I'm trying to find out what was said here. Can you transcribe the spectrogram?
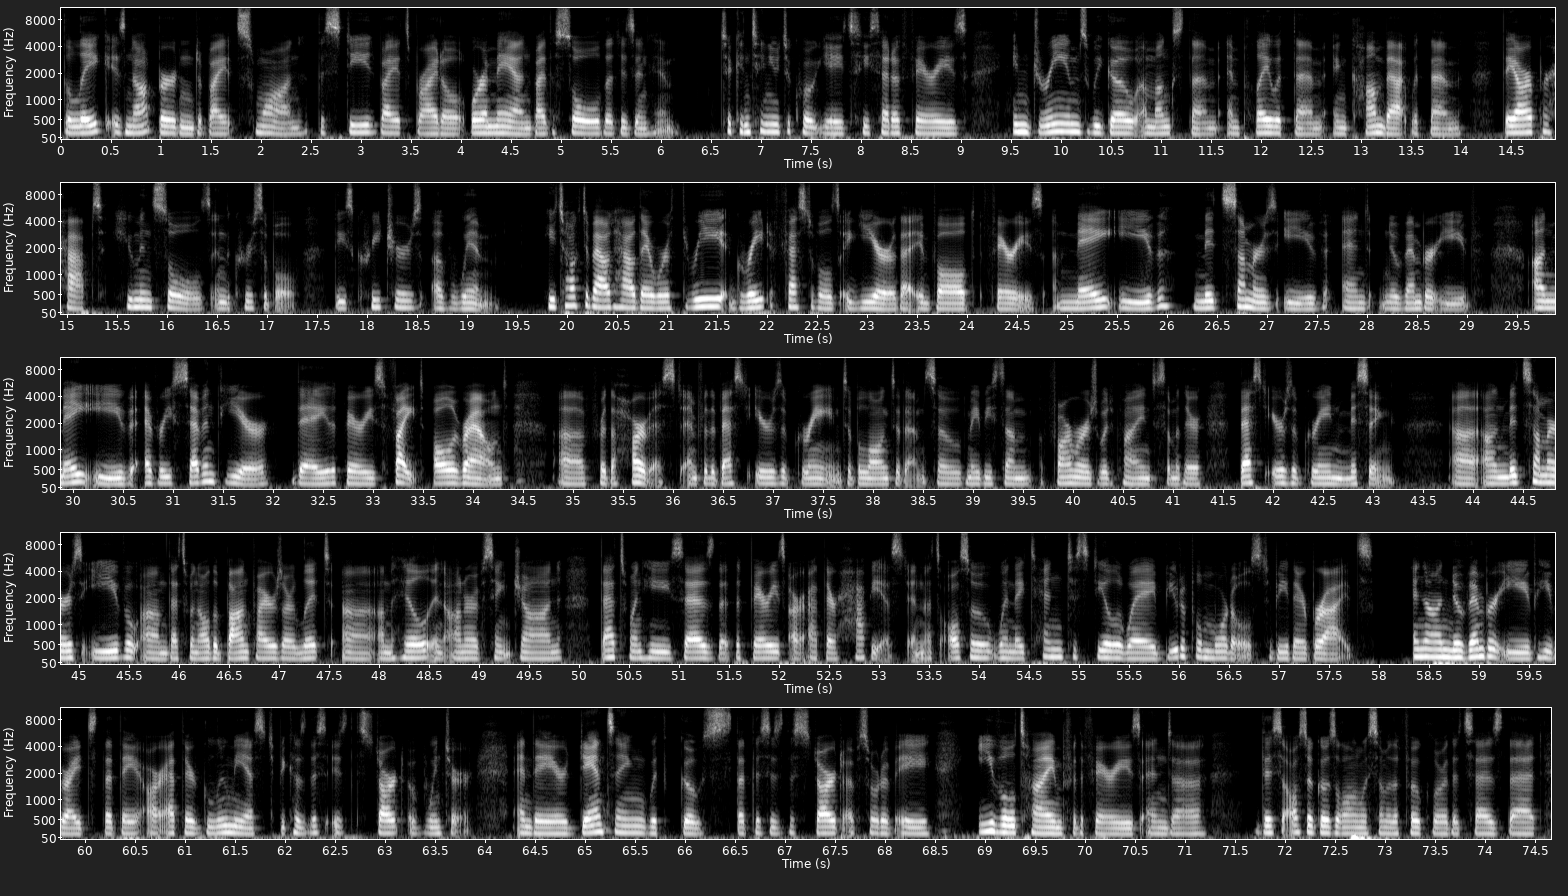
The lake is not burdened by its swan, the steed by its bridle, or a man by the soul that is in him. To continue to quote Yeats, he said of fairies, In dreams we go amongst them and play with them and combat with them. They are perhaps human souls in the crucible, these creatures of whim. He talked about how there were three great festivals a year that involved fairies May Eve, Midsummer's Eve, and November Eve. On May Eve, every seventh year, they, the fairies, fight all around uh, for the harvest and for the best ears of grain to belong to them. So maybe some farmers would find some of their best ears of grain missing. Uh, on Midsummer's Eve, um, that's when all the bonfires are lit uh, on the hill in honor of St. John. That's when he says that the fairies are at their happiest, and that's also when they tend to steal away beautiful mortals to be their brides. And on November Eve, he writes that they are at their gloomiest because this is the start of winter and they are dancing with ghosts, that this is the start of sort of a evil time for the fairies. And uh, this also goes along with some of the folklore that says that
